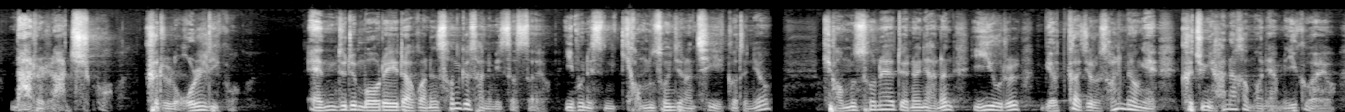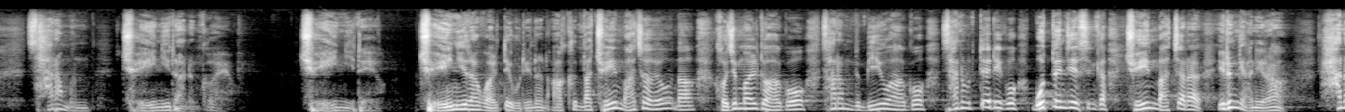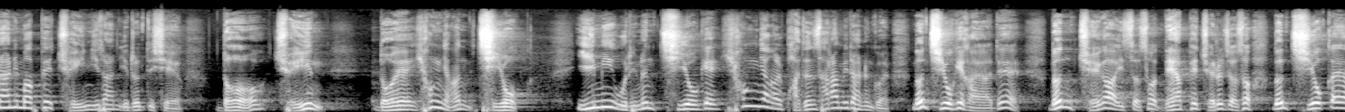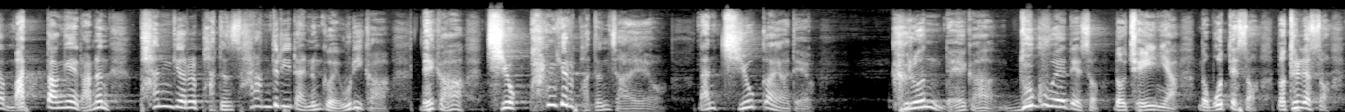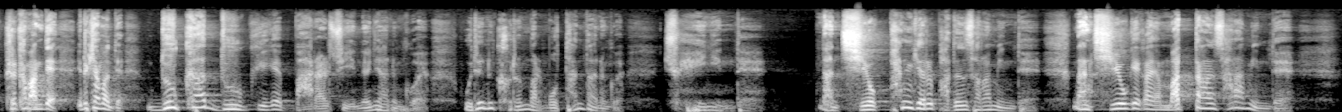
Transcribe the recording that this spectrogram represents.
나를 낮추고 그를 올리고 앤드류 모레이라고 하는 선교사님이 있었어요. 이분이 쓴 겸손이라는 책이 있거든요. 겸손해야 되느냐는 이유를 몇 가지로 설명해. 그 중에 하나가 뭐냐면 이거예요. 사람은 죄인이라는 거예요. 죄인이래요. 죄인이라고 할 때 우리는 아, 그 나 죄인 맞아요. 나 거짓말도 하고 사람도 미워하고 사람 때리고 못된 짓 했으니까 죄인 맞잖아요. 이런 게 아니라 하나님 앞에 죄인이란 이런 뜻이에요. 너 죄인, 너의 형량은 지옥. 이미 우리는 지옥의 형량을 받은 사람이라는 거예요. 넌 지옥에 가야 돼. 넌 죄가 있어서 내 앞에 죄를 져서 넌 지옥 가야 마땅해라는 판결을 받은 사람들이라는 거예요. 우리가 내가 지옥 판결을 받은 자예요. 난 지옥 가야 돼요. 그런 내가 누구에 대해서 너 죄인이야, 너 못됐어, 너 틀렸어, 그렇게 하면 안 돼, 이렇게 하면 안 돼. 누가 누구에게 말할 수 있느냐는 거예요. 우리는 그런 말 못한다는 거예요. 죄인인데, 난 지옥 판결을 받은 사람인데, 난 지옥에 가야 마땅한 사람인데,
